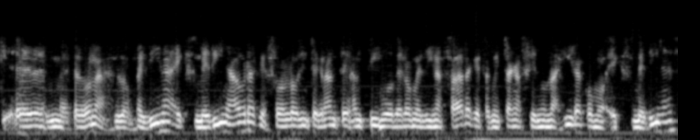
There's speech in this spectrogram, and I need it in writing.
eh, perdona, los Medina, ex Medina ahora, que son los integrantes antiguos de los Medina Zara, que también están haciendo una gira como ex Medinas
